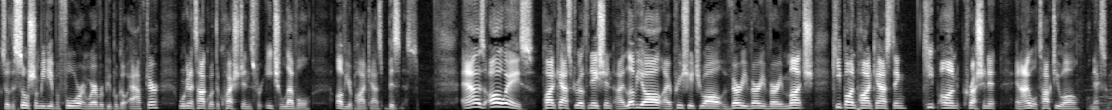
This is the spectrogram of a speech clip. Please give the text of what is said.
So the social media before and wherever people go after, we're going to talk about the questions for each level of your podcast business. As always, Podcast Growth Nation, I love you all. I appreciate you all very, very, very much. Keep on podcasting, keep on crushing it, and I will talk to you all next week.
